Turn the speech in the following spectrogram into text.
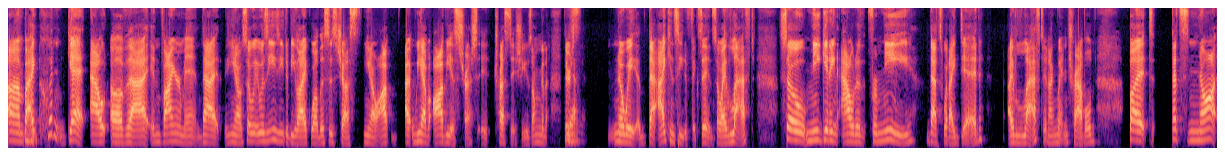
um, but I couldn't get out of that environment that, you know, so it was easy to be like, well, this is just, you know, I, I, we have obvious trust trust issues. I'm gonna, there's Yeah. No way that I can see to fix it. So I left. So me getting out of, for me, that's what I did. I left and I went and traveled, but that's not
